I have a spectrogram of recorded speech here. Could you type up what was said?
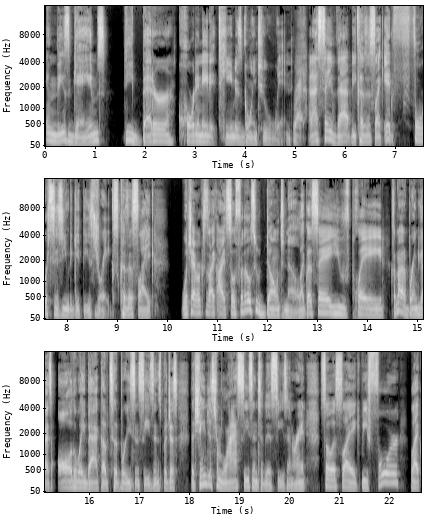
in these games, the better coordinated team is going to win. Right. And I say that because it's like it forces you to get these drakes because it's like whichever because like all right so for those who don't know like let's say you've played because i'm not going to bring you guys all the way back up to recent seasons but just the changes from last season to this season right so it's like before like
